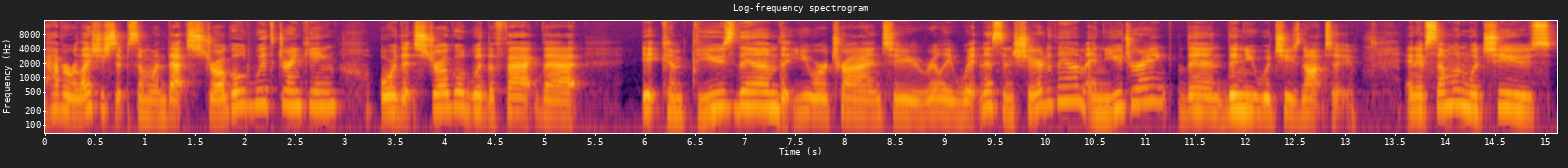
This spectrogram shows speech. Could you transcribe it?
have a relationship with someone that struggled with drinking or that struggled with the fact that it confused them that you were trying to really witness and share to them and you drank then then you would choose not to. And if someone would choose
